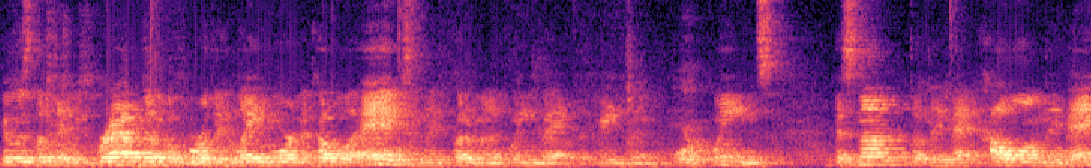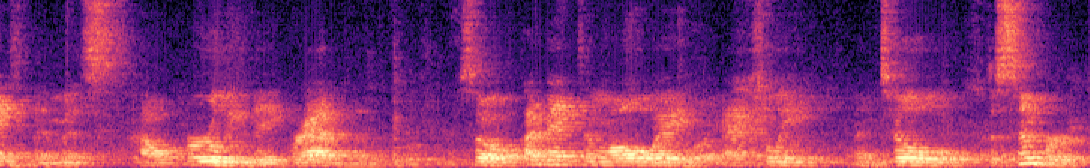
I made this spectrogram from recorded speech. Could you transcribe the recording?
It was that they would grab them before they laid more than a couple of eggs and they'd put them in a queen bank that made them four queens. It's not that they, how long they banked them, it's how early they grabbed them. So I banked them all the way, actually, until December.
